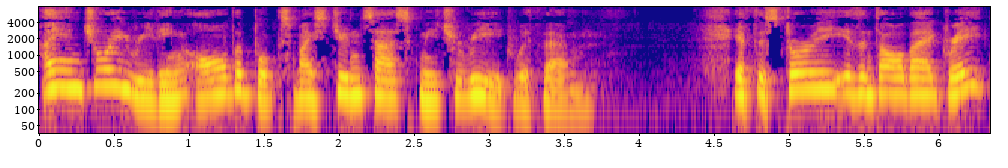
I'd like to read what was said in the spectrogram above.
I enjoy reading all the books my students ask me to read with them. If the story isn't all that great,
